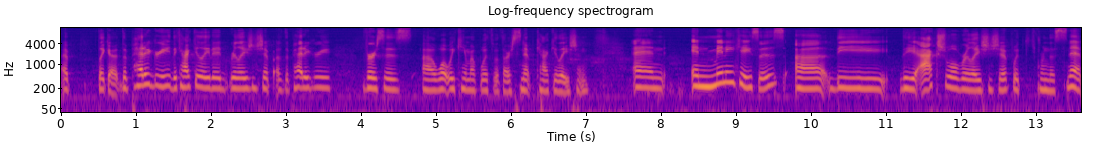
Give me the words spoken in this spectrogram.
a, like a, the pedigree, the calculated relationship of the pedigree versus uh, what we came up with with our SNP calculation. And in many cases, uh, the the actual relationship with from the SNP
